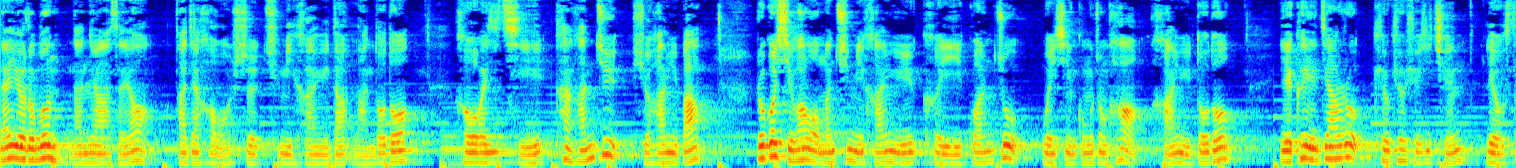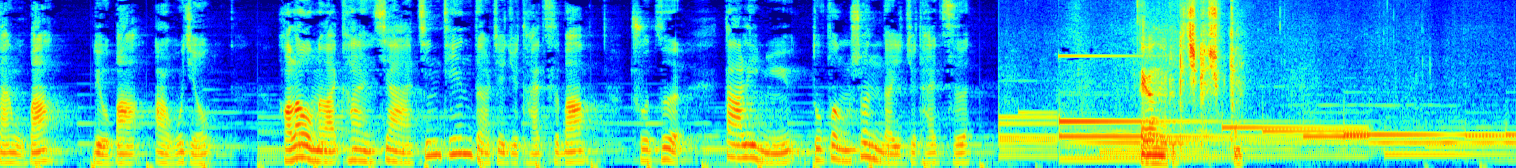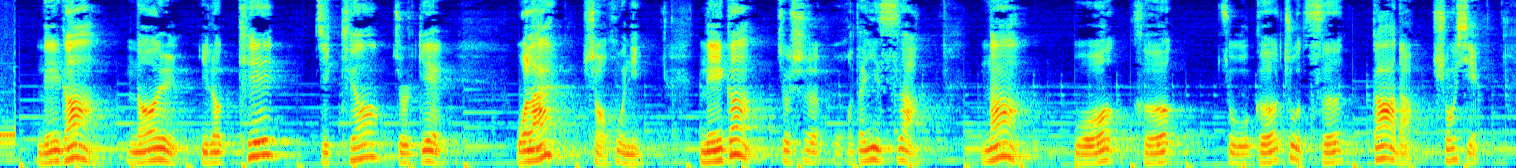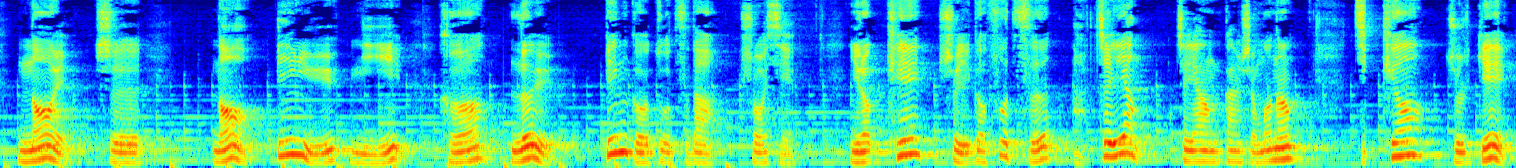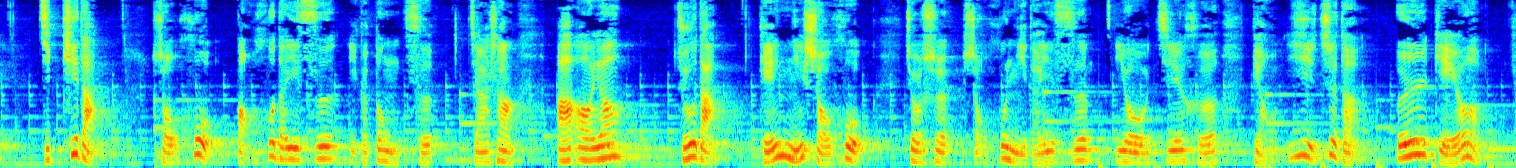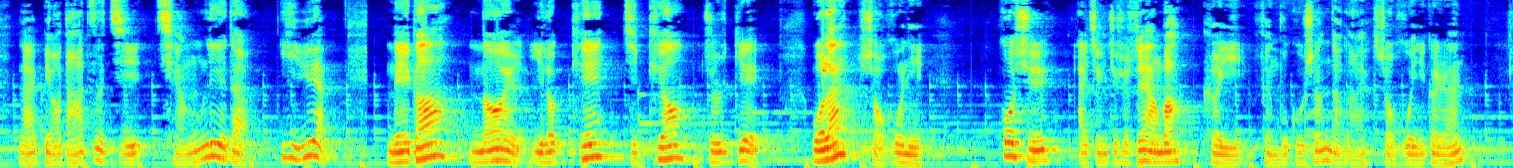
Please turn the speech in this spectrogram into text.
那여러분안녕하세 요， 大家好，我是趣米韩语的懒多多，和我一起看韩剧学韩语吧。如果喜欢我们趣米韩语，可以关注微信公众号韩语多多，也可以加入 QQ 学习群六三五八六八二五九。好了，我们来看一下今天的这句台词吧，出自大力女杜凤顺的一句台词。내가너이렇게지켜줄게 내가널이렇게지켜줄 게， 我来守护你。내가就是我的意思啊。那我和主格助词가的缩写。널是 너 宾语你和를宾格助词的缩写。이렇게是一个副词啊，这样这样干什么呢？지켜 줄게 지키다守护、保护的意思，一个动词加上아어요주다给你守护，就是守护你的意思，又结合表意志的을게요来表达自己强烈的意愿。내가널이렇게지켜줄 게， 我来守护你。或许 爱情就是这样吧，可以奋不顾身的来守护一个人。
